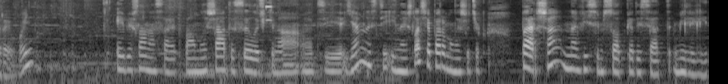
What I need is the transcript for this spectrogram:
гривень. І пішла на сайт вам лишати силочки на е, ці ємності і знайшла ще пару малишечок. Перша на 850 мл.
